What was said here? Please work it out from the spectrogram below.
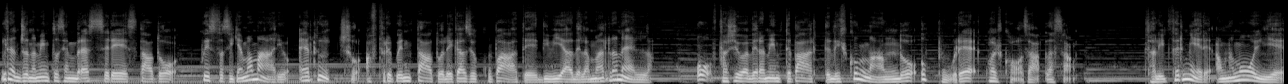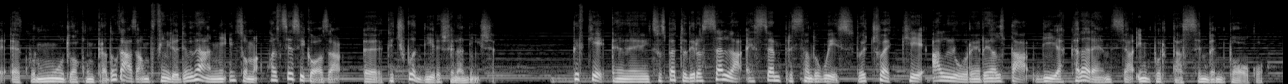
Il ragionamento sembra essere stato: questo si chiama Mario, è riccio, ha frequentato le case occupate di via della Marranella, o faceva veramente parte del comando oppure qualcosa la sa. Fa l'infermiere, ha una moglie, eh, con un mutuo ha comprato casa, ha un figlio di due anni, insomma qualsiasi cosa eh, che ci può dire ce la dice. Perché eh, il sospetto di Rossella è sempre stato questo, e cioè che allora in realtà di Accalarenzia importasse ben poco.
